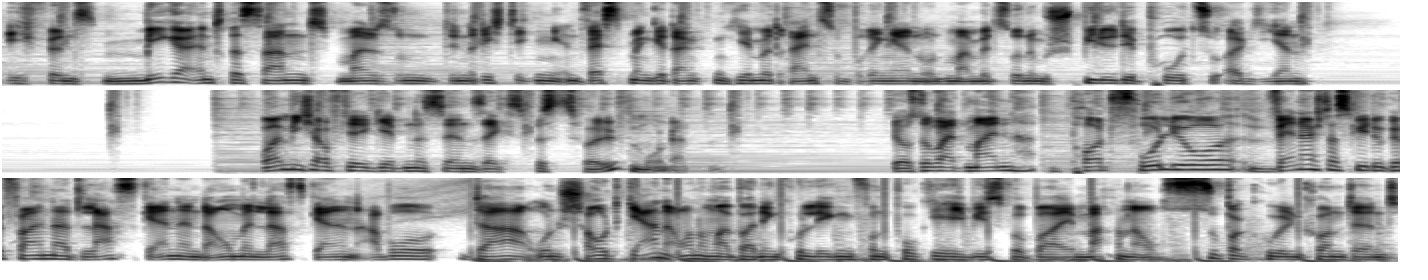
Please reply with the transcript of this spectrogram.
Ich finde es mega interessant, mal so den richtigen Investmentgedanken hier mit reinzubringen und mal mit so einem Spieldepot zu agieren. Freue mich auf die Ergebnisse in 6 bis 12 Monaten. Ja, soweit mein Portfolio. Wenn euch das Video gefallen hat, lasst gerne einen Daumen, lasst gerne ein Abo da und schaut gerne auch nochmal bei den Kollegen von Pokehebis vorbei, machen auch super coolen Content.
